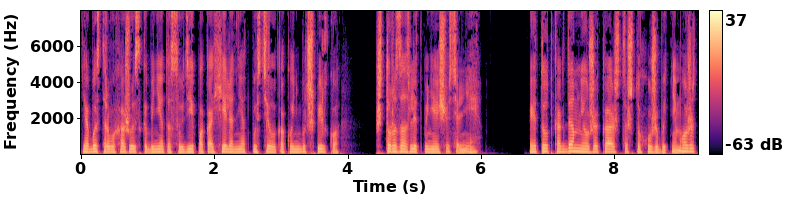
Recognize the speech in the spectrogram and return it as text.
Я быстро выхожу из кабинета судьи, пока Хелен не отпустила какую-нибудь шпильку, что разозлит меня еще сильнее. И тут, когда мне уже кажется, что хуже быть не может,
